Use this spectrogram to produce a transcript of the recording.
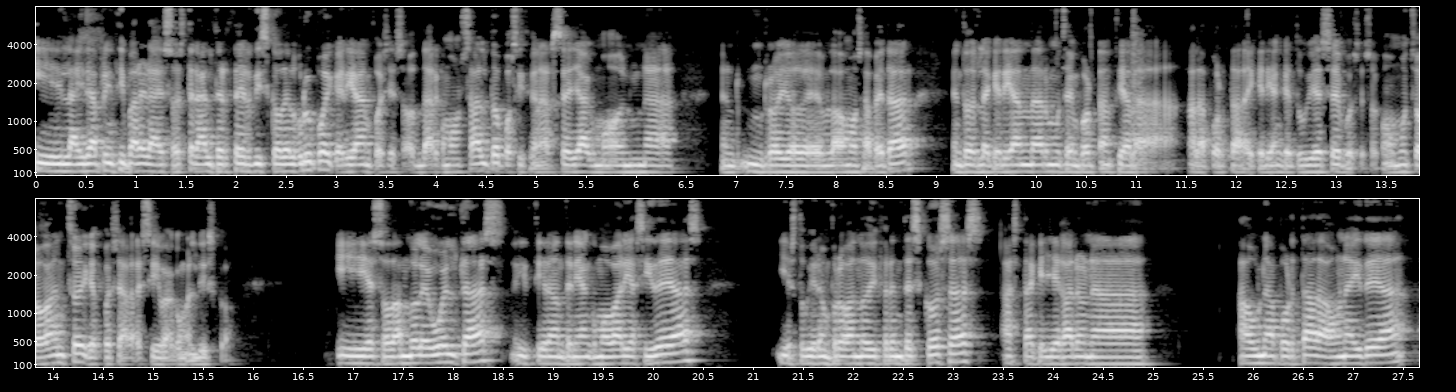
Y la idea principal era eso, este era el tercer disco del grupo y querían pues eso, dar como un salto, posicionarse ya como en una en un rollo de la vamos a petar. Entonces le querían dar mucha importancia a la, a la portada y querían que tuviese pues eso, como mucho gancho y que fuese agresiva como el disco. Y eso, dándole vueltas, hicieron, tenían como varias ideas y estuvieron probando diferentes cosas hasta que llegaron a, a una portada, a una idea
